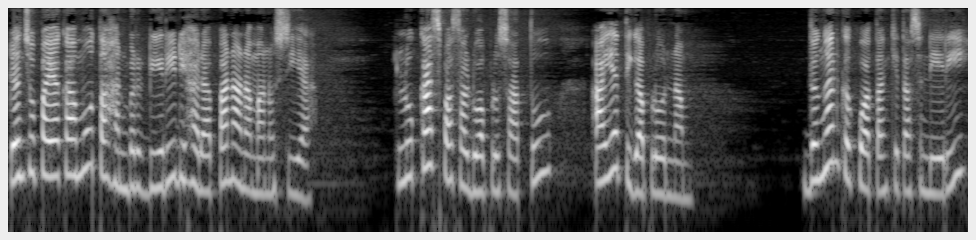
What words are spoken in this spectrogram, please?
dan supaya kamu tahan berdiri di hadapan anak manusia. Lukas pasal 21 ayat 36 Dengan kekuatan kita sendiri,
